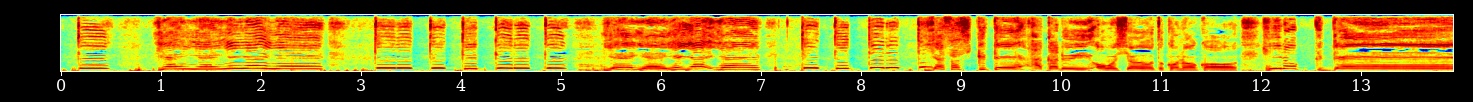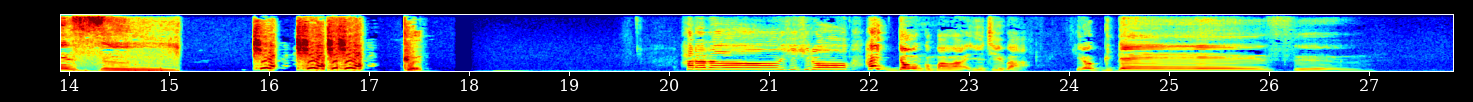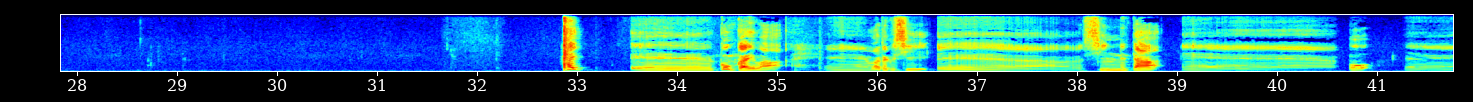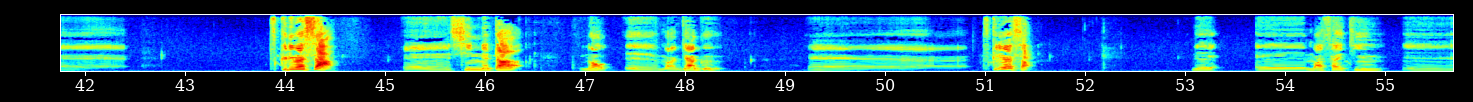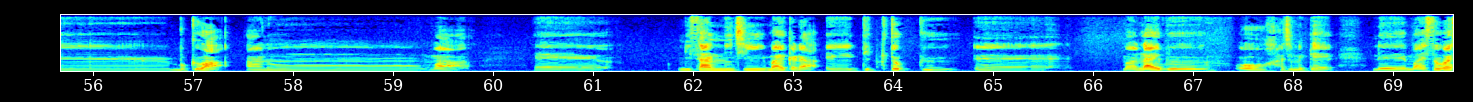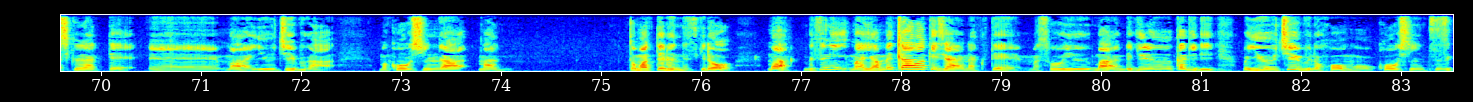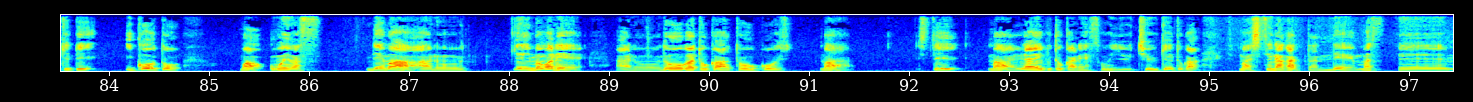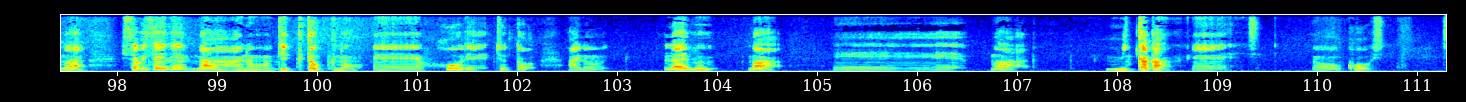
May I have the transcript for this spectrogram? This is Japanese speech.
トゥ、イェイイェイイェイイェイイェイ、トゥルトゥトゥトゥルトゥ、イェイイェイイェイイェイイェイ、トゥトゥトゥルトゥ、優しくて明るい面白い男の子、ヒロックでーす。ヒロ、ヒロ、ヒロく。ハロロー、ヒヒロー。はい、どうもこんばんは、YouTuber、ヒロックでーす。はい、えー、今回は、えー、私、えー、新ネタ、えー、を、えー、作りました。えー、新ネタの、えー、まあ、ギャグ、えー、作りました。で、えー、まあ最近、えー、僕は、あのー、23日前から、えー、TikTok、えー、まあ、ライブを始めてで、まあ、忙しくなって、えー、まあ、YouTube が、まあ、更新が、まあ、止まってるんですけど、まあ、別に、まあ、やめたわけじゃなくて、まあ、そういう、まあ、できる限り、まあ、YouTube の方も更新続けていこうと、まあ、思います。で、まあ、あの、ね、今まで、あの、動画とか投稿まあ、して、まあライブとかね、そういう中継とか、まあしてなかったんで、まあ、えー、まあ、久々にね、まああの、TikTok の、えー、方で、ちょっと、あの、ライブ、まあ、えー、まあ、3日間、えー、をこう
